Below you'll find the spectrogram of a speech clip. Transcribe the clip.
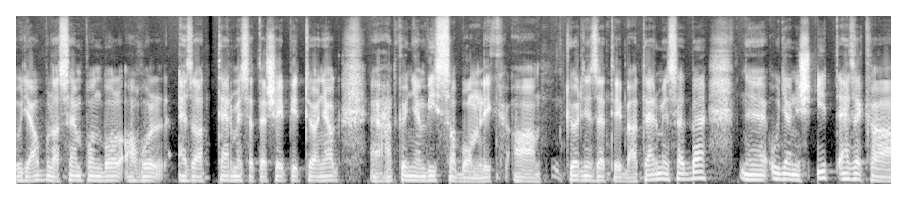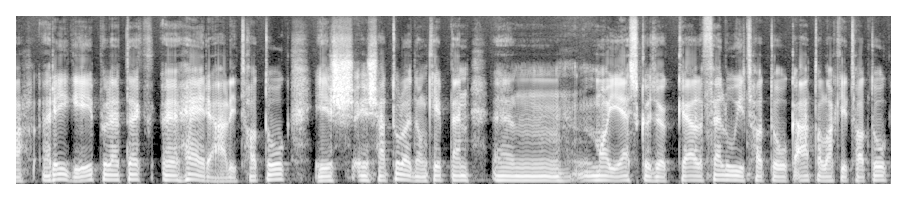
ugye abból a szempontból, ahol ez a természetes építőanyag hát könnyen visszabomlik a környezetébe, a természetbe, ugyanis itt ezek a régi épületek helyreállíthatók, és, és hát tulajdonképpen mai eszközökkel felújíthatók, átalakíthatók,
